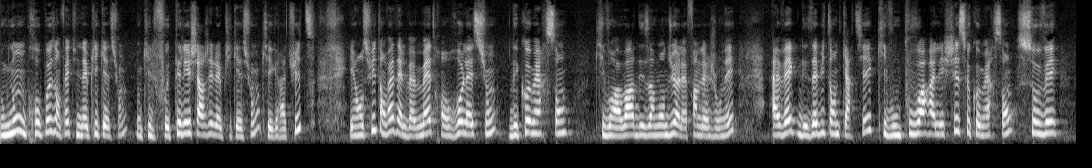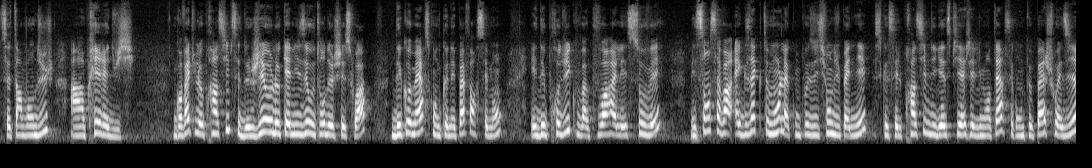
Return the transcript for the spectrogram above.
Donc nous, on propose en fait une application. Donc il faut télécharger l'application qui est gratuite. Et ensuite, en fait, elle va mettre en relation des commerçants qui vont avoir des invendus à la fin de la journée avec des habitants de quartier qui vont pouvoir aller chez ce commerçant sauver cet invendu à un prix réduit. Donc en fait, le principe, c'est de géolocaliser autour de chez soi des commerces qu'on ne connaît pas forcément et des produits qu'on va pouvoir aller sauver mais sans savoir exactement la composition du panier, parce que c'est le principe du gaspillage alimentaire, c'est qu'on ne peut pas choisir.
